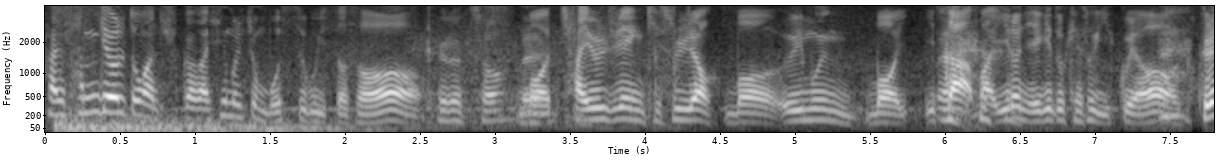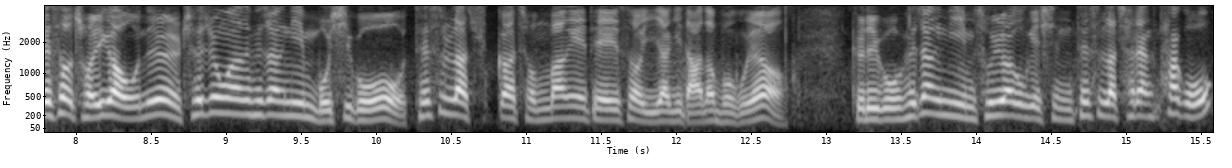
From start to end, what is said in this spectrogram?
한 3개월 동안 주가가 힘을 좀 못 쓰고 있어서 그렇죠. 네. 뭐 자율주행 기술력 뭐 의문 뭐 있다 막 이런 얘기도 계속 있고요. 그래서 저희가 오늘 최종환 회장님 모시고 테슬라 주가 전망에 대해서 이야기 나눠보고요. 그리고 회장님 소유하고 계신 테슬라 차량 타고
